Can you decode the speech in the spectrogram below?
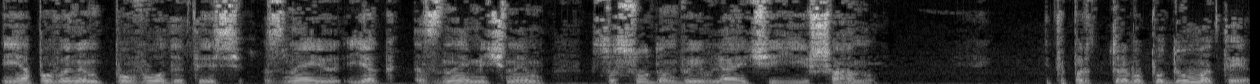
І я повинен поводитись з нею як з немічним сосудом, виявляючи її шану. І тепер треба подумати,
